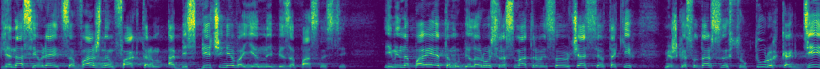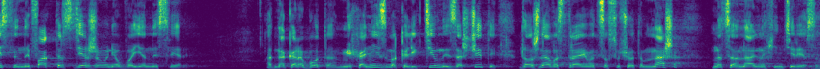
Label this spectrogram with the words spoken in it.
для нас является важным фактором обеспечения военной безопасности – Именно поэтому Беларусь рассматривает свое участие в таких межгосударственных структурах как действенный фактор сдерживания в военной сфере. Однако работа механизма коллективной защиты должна выстраиваться с учетом наших национальных интересов.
